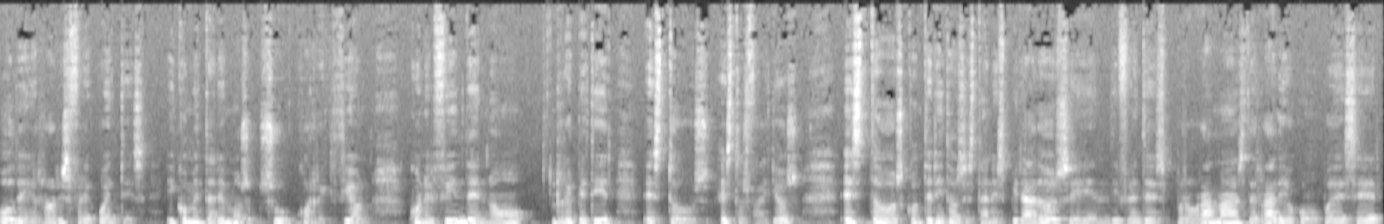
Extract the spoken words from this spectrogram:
o de errores frecuentes y comentaremos su corrección con el fin de no repetir estos, estos fallos. Estos contenidos están inspirados en diferentes programas de radio, como puede ser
